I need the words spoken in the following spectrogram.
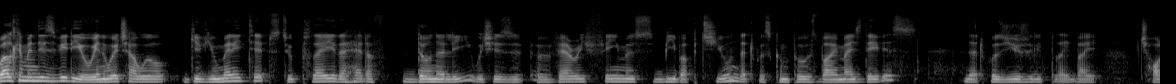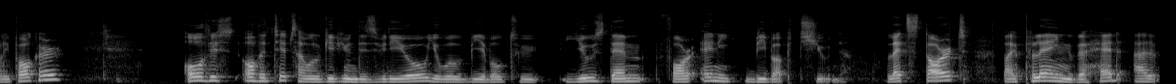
Welcome in this video in which I will give you many tips to play the head of Donna Lee, which is a very famous bebop tune that was composed by Miles Davis and that was usually played by Charlie Parker. All, this, all the tips I will give you in this video, you will be able to use them for any bebop tune. Let's start by playing the head at,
